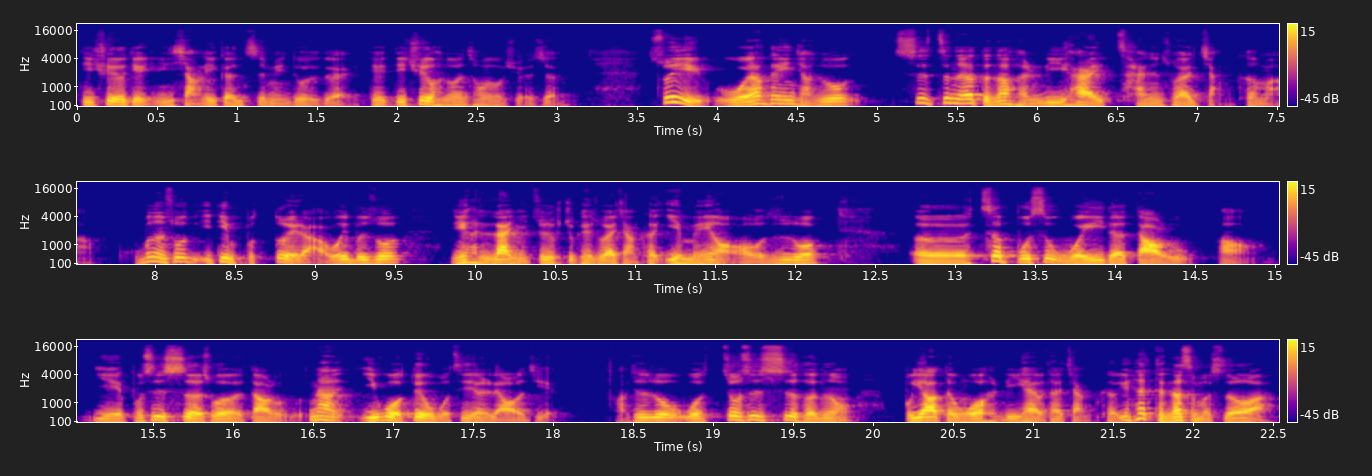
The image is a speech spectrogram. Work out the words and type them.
的确有点影响力跟知名度，对不对？的的确有很多人成为我学生，所以我要跟你讲说，是真的要等到很厉害才能出来讲课嘛？我不能说一定不对啦，我也不是说。你很烂，你就就可以出来讲课，也没有哦。我是说，呃，这不是唯一的道路啊、哦，也不是适合所有的道路。那以我对我自己的了解就是说我就是适合那种不要等我很厉害我才讲课，因为等到什么时候啊？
